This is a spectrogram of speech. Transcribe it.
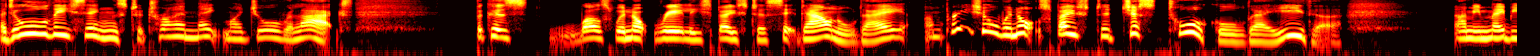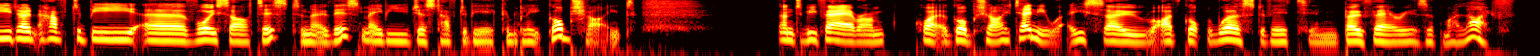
I do all these things to try and make my jaw relax. Because whilst we're not really supposed to sit down all day, I'm pretty sure we're not supposed to just talk all day either. I mean, maybe you don't have to be a voice artist to know this. Maybe you just have to be a complete gobshite. And to be fair, I'm quite a gobshite anyway, so I've got the worst of it in both areas of my life.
